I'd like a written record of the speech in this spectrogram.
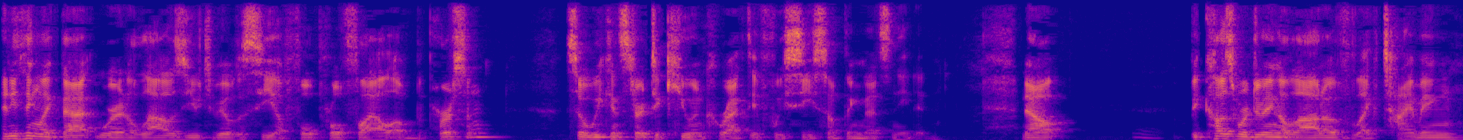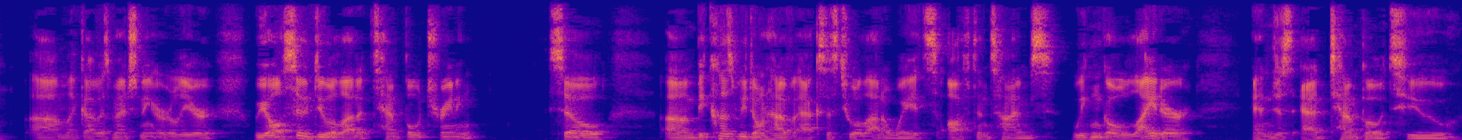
Anything like that where it allows you to be able to see a full profile of the person so we can start to cue and correct if we see something that's needed. Now, because we're doing a lot of like timing, um, like I was mentioning earlier, we also do a lot of tempo training. So um, because we don't have access to a lot of weights, oftentimes we can go lighter and just add tempo to,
